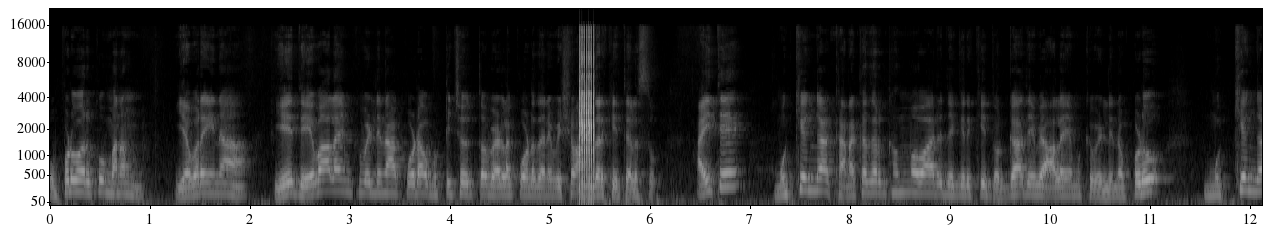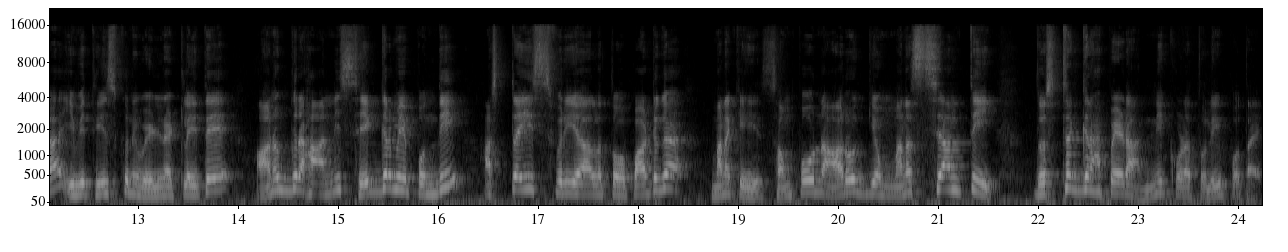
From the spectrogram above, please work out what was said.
ఇప్పటి వరకు మనం ఎవరైనా ఏ దేవాలయంకి వెళ్ళినా కూడా ఉట్టి చేతితో వెళ్ళకూడదనే విషయం అందరికీ తెలుసు. అయితే ముఖ్యంగా కనకదుర్గమ్మ వారి దగ్గరికి దుర్గాదేవి ఆలయంకి వెళ్ళినప్పుడు ముఖ్యంగా ఇవి తీసుకుని వెళ్ళినట్లయితే అనుగ్రహాన్ని శీఘ్రమే పొంది అష్టైశ్వర్యాలతో పాటుగా మనకి సంపూర్ణ ఆరోగ్యం మనశ్శాంతి దుష్టగ్రహ పేడ అన్నీ కూడా తొలగిపోతాయి.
